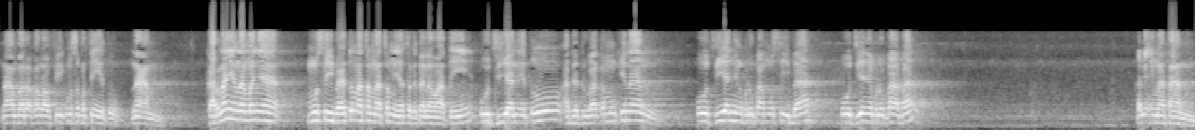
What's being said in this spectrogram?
Nah, barakallahu fikum seperti itu. Naam. Karena yang namanya musibah itu macam-macam ya sudah kita lewati. Ujian itu ada dua kemungkinan. Ujian yang berupa musibah, ujian yang berupa apa? Kenikmatan.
